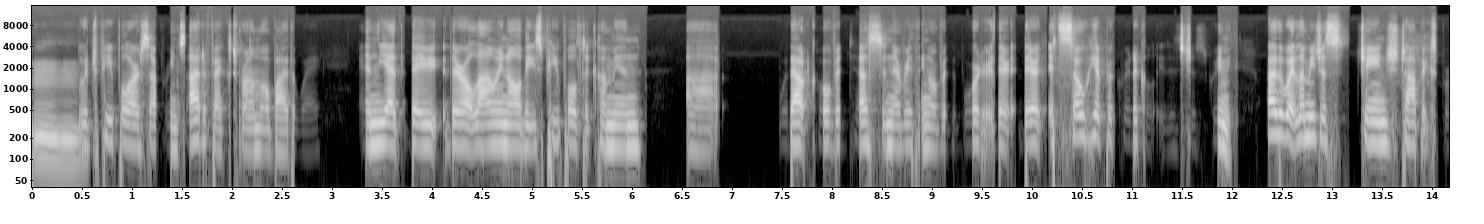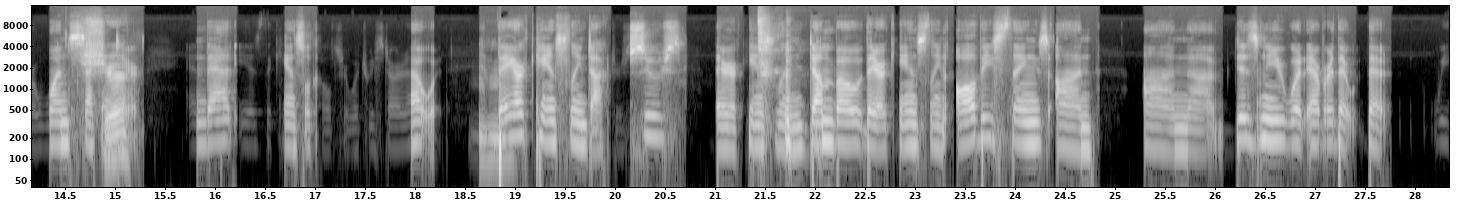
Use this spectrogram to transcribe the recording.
mm-hmm. which people are suffering side effects from. Oh, by the way, and yet they they're allowing all these people to come in uh, without COVID tests and everything over the border. They're, they're, it's so hypocritical. It is just screaming. By the way, let me just change topics for one second sure. here, and that is the cancel culture, which we started out with. They are canceling Dr. Seuss. They're canceling Dumbo. They are canceling all these things on on uh, Disney, whatever that that we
